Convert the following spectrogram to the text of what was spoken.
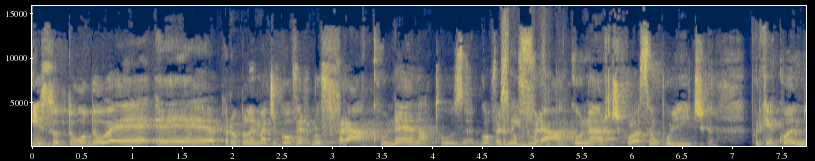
Isso tudo é, é, problema de governo fraco, né, Natuza? Governo fraco na articulação política. Porque quando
